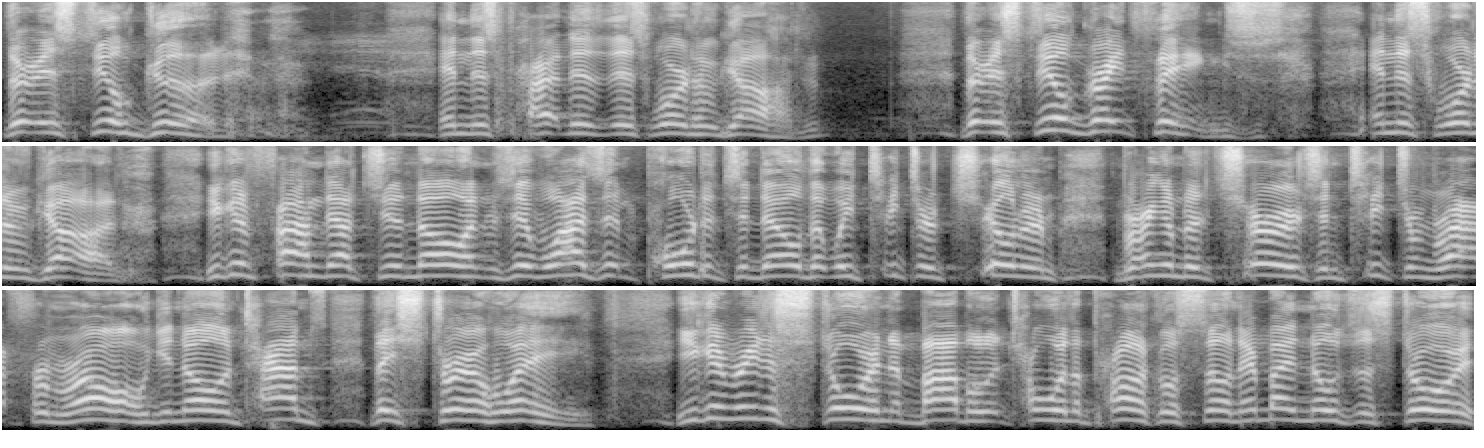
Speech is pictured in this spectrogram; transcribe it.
there is still good in this, this Word of God. There is still great things in this Word of God. You can find out, you know, and say, why is it important to know that we teach our children, bring them to church and teach them right from wrong? You know, at times they stray away. You can read a story in the Bible that told the prodigal son. Everybody knows the story.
